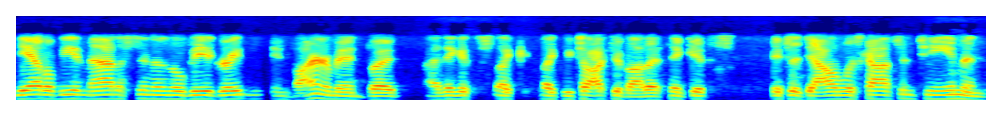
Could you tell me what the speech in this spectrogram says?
yeah, it'll be in Madison and it'll be a great environment. But I think it's like like we talked about. I think it's it's a down Wisconsin team and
